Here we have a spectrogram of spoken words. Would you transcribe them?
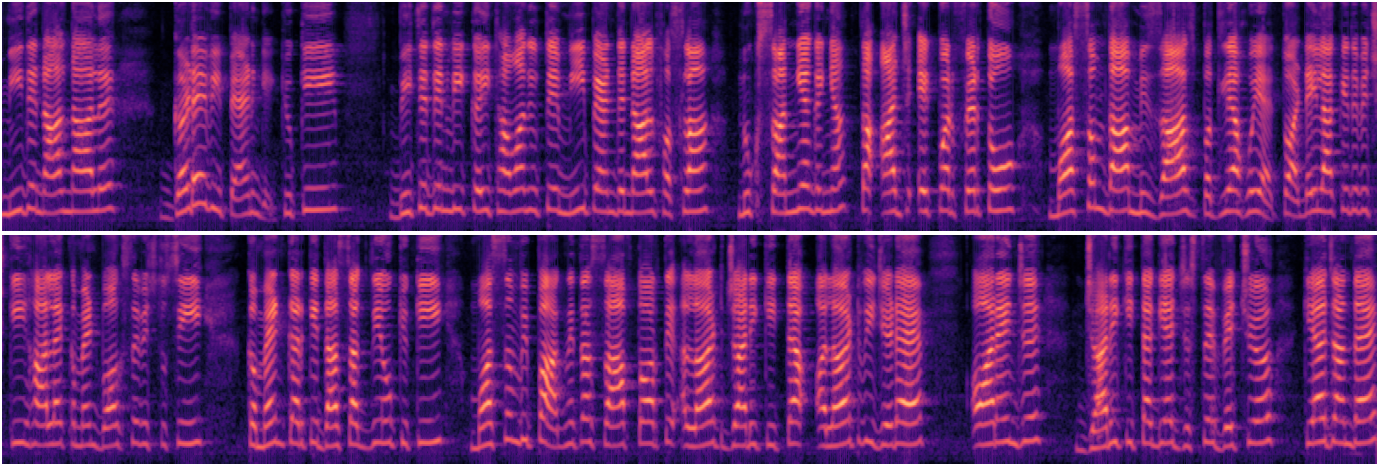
ਮੀਂਹ ਦੇ ਨਾਲ-ਨਾਲ ਗੜੇ ਵੀ ਪੈਣਗੇ ਕਿਉਂਕਿ ਬੀਤੇ ਦਿਨ ਵੀ ਕਈ ਥਾਵਾਂ ਦੇ ਉੱਤੇ ਮੀਂਹ ਪੈਣ ਦੇ ਨਾਲ ਫਸਲਾਂ ਨੁਕਸਾਨੀਆਂ ਗਈਆਂ, ਤਾਂ ਅੱਜ ਇੱਕ ਵਾਰ ਫਿਰ ਤੋਂ ਮੌਸਮ ਦਾ ਮਿਜ਼ਾਜ ਬਦਲਿਆ ਹੋਇਆ ਹੈ। ਤੁਹਾਡੇ ਇਲਾਕੇ ਦੇ ਵਿੱਚ ਕੀ ਹਾਲ ਹੈ? ਕਮੈਂਟ ਬਾਕਸ ਦੇ ਵਿੱਚ ਤੁਸੀਂ ਕਮੈਂਟ ਕਰਕੇ ਦੱਸ ਸਕਦੇ ਹੋ, ਕਿਉਂਕਿ ਮੌਸਮ ਵਿਭਾਗ ਨੇ ਤਾਂ ਸਾਫ਼ ਤੌਰ ਤੇ ਅਲਰਟ ਜਾਰੀ ਕੀਤਾ ਅਲਰਟ ਵੀ ਜਿਹੜਾ ਹੈ, ਔਰੇਂਜ ਜਾਰੀ ਕੀਤਾ ਗਿਆ ਜਿਸ ਦੇ ਵਿੱਚ ਕਿਹਾ ਜਾਂਦਾ ਹੈ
